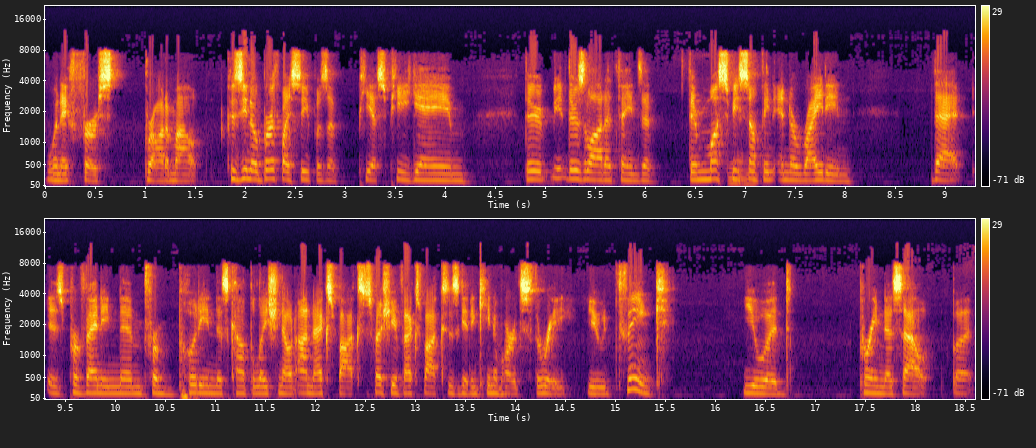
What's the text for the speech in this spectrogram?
when they first brought them out. Because you know, Birth by Sleep was a PSP game. There, there's a lot of things that there must be something in the writing that is preventing them from putting this compilation out on Xbox, especially if Xbox is getting Kingdom Hearts three. You would think you would bring this out, but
